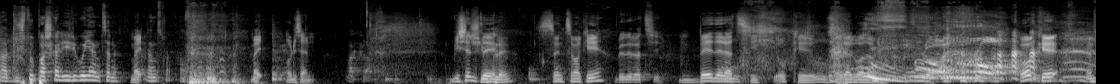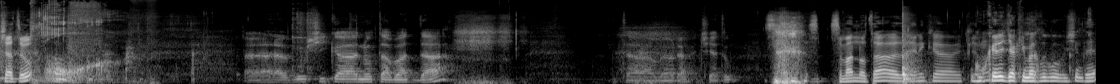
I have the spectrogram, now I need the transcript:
Ba, justu Pascal Irigoyen zen. Bai. Bai, hori zen. Vicente, Simple. zointzamaki? Bederatzi. Bederatzi, ok, uh, zailagoa da. ok, entzatu. Uh, musika nota bat da. Eta, behora, txiatu. Zeman nota, Janik? Guk ere jakimak dugu, Vicente.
